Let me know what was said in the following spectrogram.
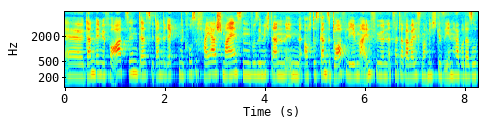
äh, dann, wenn wir vor Ort sind, dass wir dann direkt eine große Feier schmeißen, wo sie mich dann in auch das ganze Dorfleben einführen etc., weil ich es noch nicht gesehen habe oder so.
